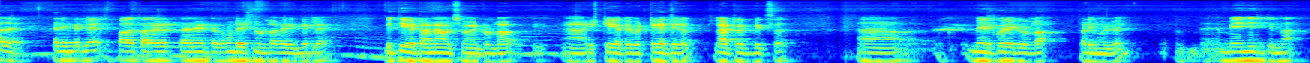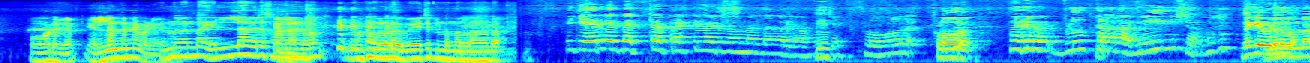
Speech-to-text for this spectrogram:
അതെ. കരിങ്കല്ല് തറ കെട്ടാനായിട്ട് ഫൗണ്ടേഷനുള്ള കരിങ്കല്ല് ഭിത്തി കെട്ടാൻ ആവശ്യമായിട്ടുള്ള ഇഷ്ടികല്ല് വെട്ടുകല്ലുകൾ ലാറ്ററൈറ്റ് ബ്രിക്സ് മേൽക്കൂരയ്ക്കുള്ള തടി മുഴുവൻ മേഞ്ഞിരിക്കുന്ന ഓടുകൾ എല്ലാം തന്നെ പഴയ എന്ന് വേണ്ട എല്ലാ. എല്ലാവിധ സാധനങ്ങളും നമ്മളിവിടെ ഉപയോഗിച്ചിട്ടുണ്ടെന്നുള്ളതാണ് കേട്ടോ. ഈ കയറി വരുമ്പോ ഏറ്റവും അട്രാക്റ്റീവ് ആയിട്ട് തോന്നുന്നത് എന്താണെന്ന് അറിയാമോ ഫ്ലോറ്. ഫ്ലോറ്. ഒരു ബ്ലൂ കളറാ ഗ്രീനിഷോ ഇതൊക്കെ ഇവിടെ നമ്മുടെ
